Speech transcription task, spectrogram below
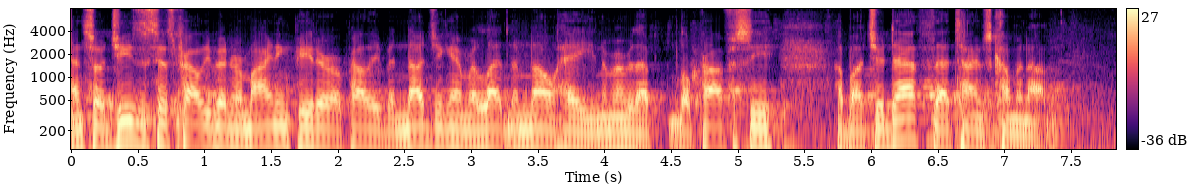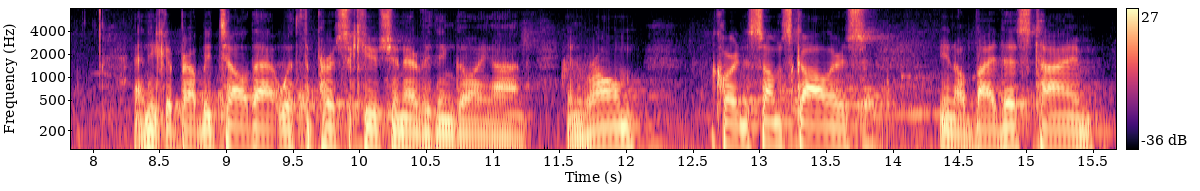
And so Jesus has probably been reminding Peter or probably been nudging him or letting him know, hey, you remember that little prophecy about your death? That time's coming up. And he could probably tell that with the persecution, everything going on in Rome. According to some scholars, you know, by this time,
